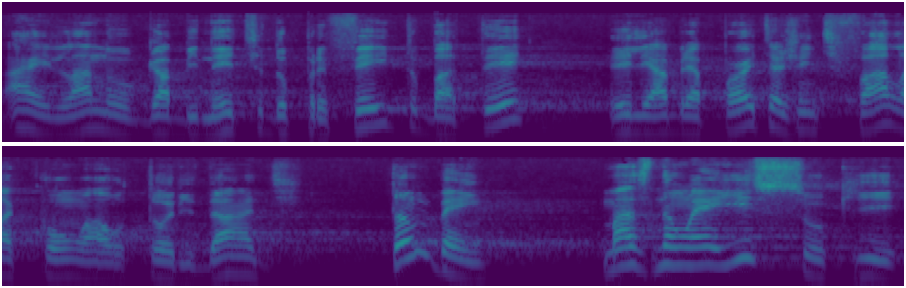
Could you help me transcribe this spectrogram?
Ah, ir lá no gabinete do prefeito bater, ele abre a porta e a gente fala com a autoridade? Também. Mas não é isso que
